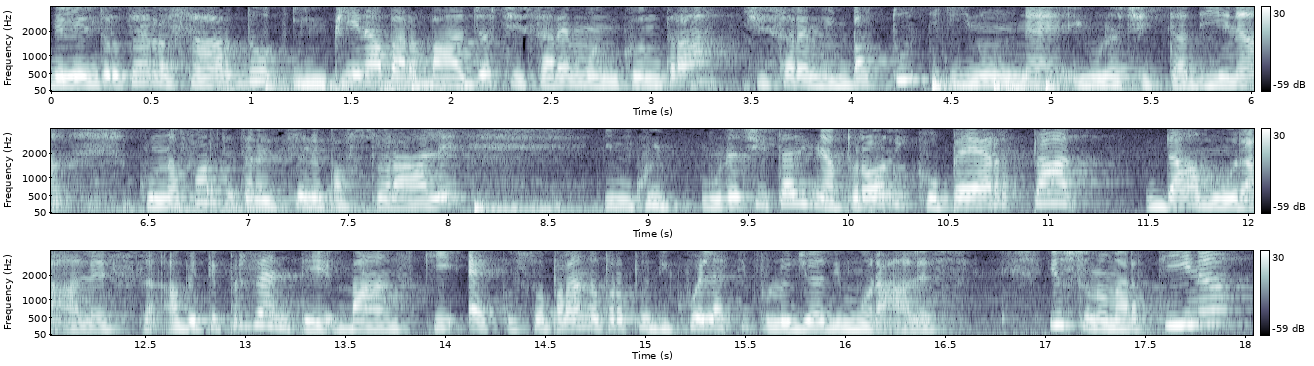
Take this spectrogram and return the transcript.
nell'entroterra sardo, in piena Barbagia, ci saremmo incontrati, ci saremmo imbattuti in, un, in una cittadina con una forte tradizione pastorale, in cui una cittadina però ricoperta da murales. Avete presente Bansky? Ecco, sto parlando proprio di quella tipologia di murales. Io sono Martina,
